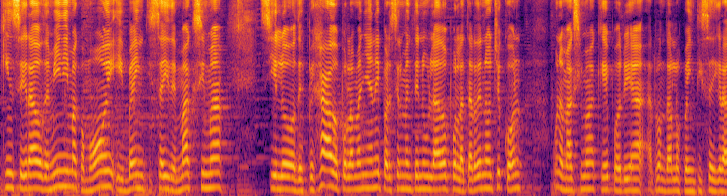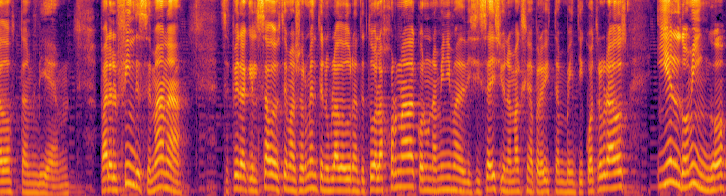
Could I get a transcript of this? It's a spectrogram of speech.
15 grados de mínima como hoy y 26 de máxima. Cielo despejado por la mañana y parcialmente nublado por la tarde-noche con una máxima que podría rondar los 26 grados también. Para el fin de semana, se espera que el sábado esté mayormente nublado durante toda la jornada, con una mínima de 16 y una máxima prevista en 24 grados. Y el domingo,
